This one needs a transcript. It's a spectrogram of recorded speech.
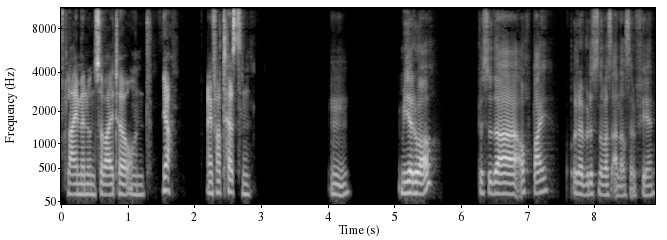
gleimen und so weiter und ja, einfach testen. Mhm. Mia, du auch? Bist du da auch bei? Oder würdest du noch was anderes empfehlen?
